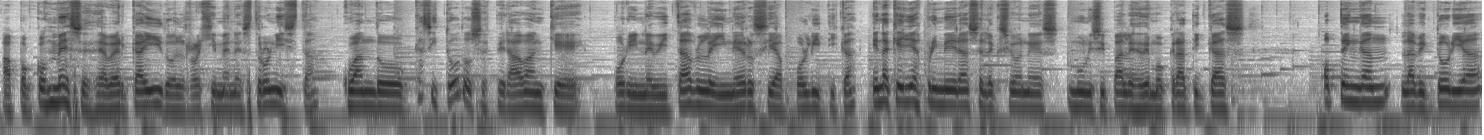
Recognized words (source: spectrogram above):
a pocos meses de haber caído el régimen estronista, cuando casi todos esperaban que por inevitable inercia política, en aquellas primeras elecciones municipales democráticas obtengan la victoria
